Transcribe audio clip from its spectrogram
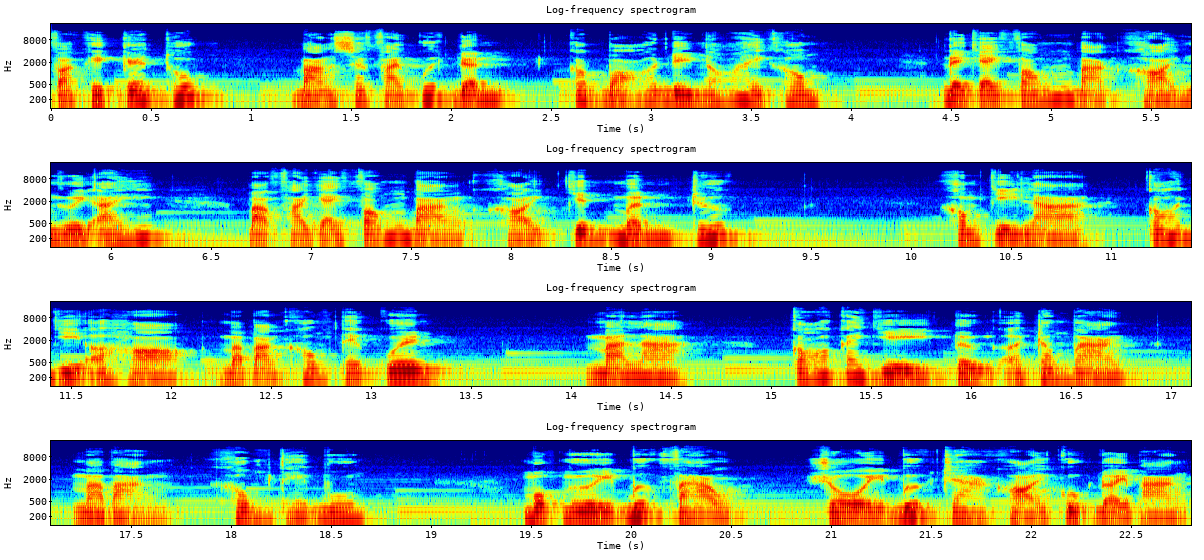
và khi kết thúc, bạn sẽ phải quyết định có bỏ đi nó hay không. Để giải phóng bạn khỏi người ấy, bạn phải giải phóng bạn khỏi chính mình trước. Không chỉ là có gì ở họ mà bạn không thể quên, mà là có cái gì từng ở trong bạn mà bạn không thể buông. Một người bước vào rồi bước ra khỏi cuộc đời bạn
